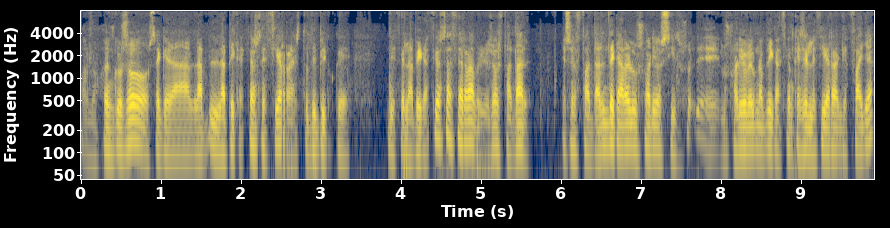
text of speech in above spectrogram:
a lo mejor incluso se queda, la, aplicación se cierra. Esto típico que dice la aplicación se ha cerrado y eso es fatal. Eso es fatal de cara al usuario. Si eh, el usuario ve una aplicación que se le cierra, que falla,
